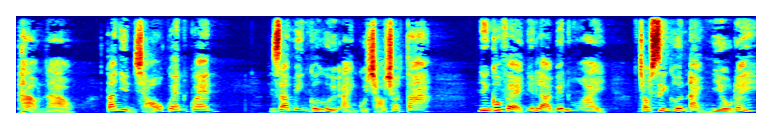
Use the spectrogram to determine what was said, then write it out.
Thảo nào, ta nhìn cháu quen quen. Gia Minh có gửi ảnh của cháu cho ta, Nhưng có vẻ như là bên ngoài, Cháu xinh hơn ảnh nhiều đấy.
